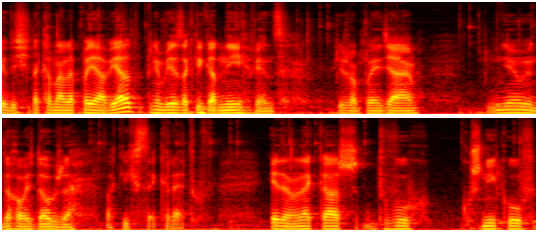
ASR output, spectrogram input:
tylko kiedy się na kanale pojawi, ale to pewnie będzie za kilka dni, więc już wam powiedziałem, nie umiem dochować dobrze takich sekretów. Jeden lekarz, dwóch kuszników,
